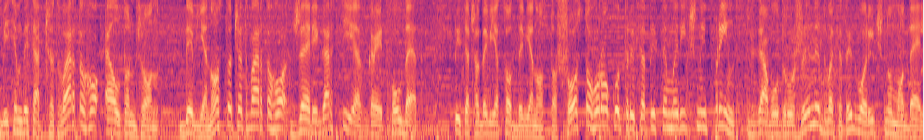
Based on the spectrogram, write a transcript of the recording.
84-го Елтон Джон, 94-го Джері Гарсія з Grateful Dead, 1996 року 37-річний принц взяв у дружини 22-річну модель.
